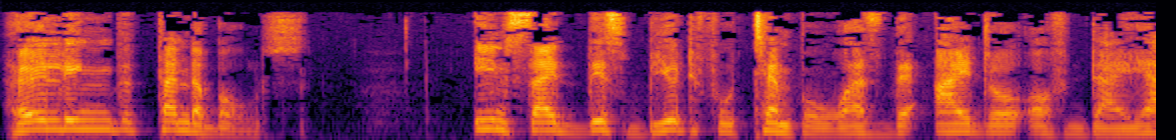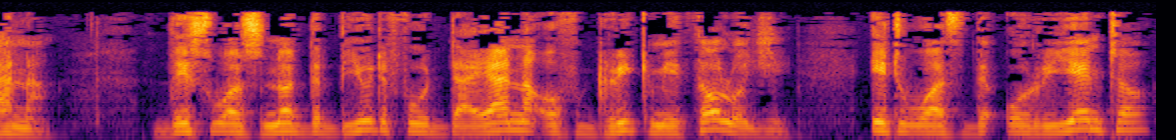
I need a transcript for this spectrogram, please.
hurling the thunderbolts. Inside this beautiful temple was the idol of Diana. This was not the beautiful Diana of Greek mythology. It was the Oriental,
